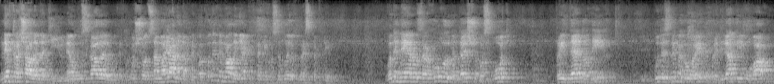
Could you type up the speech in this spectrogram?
не втрачали надію, не опускали руки, тому що от самаряни, наприклад, вони не мали ніяких таких особливих перспектив. Вони не розраховували на те, що Господь прийде до них, буде з ними говорити, приділяти їм увагу.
